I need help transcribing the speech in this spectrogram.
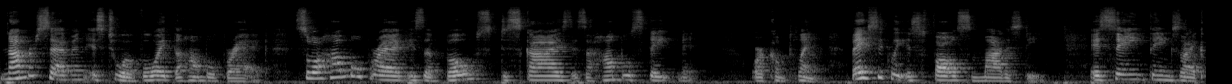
Number seven is to avoid the humble brag. So, a humble brag is a boast disguised as a humble statement or complaint. Basically, it's false modesty. It's saying things like,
